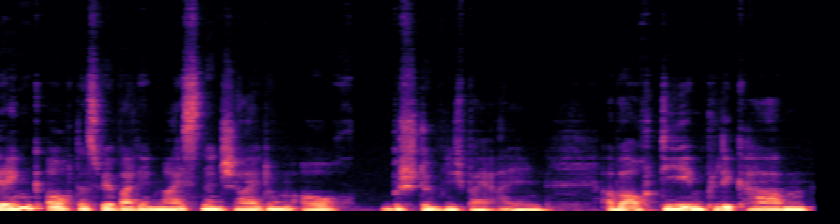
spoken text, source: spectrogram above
denke auch, dass wir bei den meisten Entscheidungen auch, bestimmt nicht bei allen, aber auch die im Blick haben,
